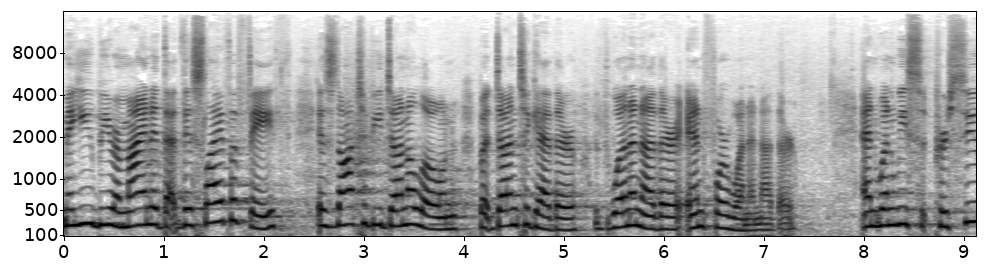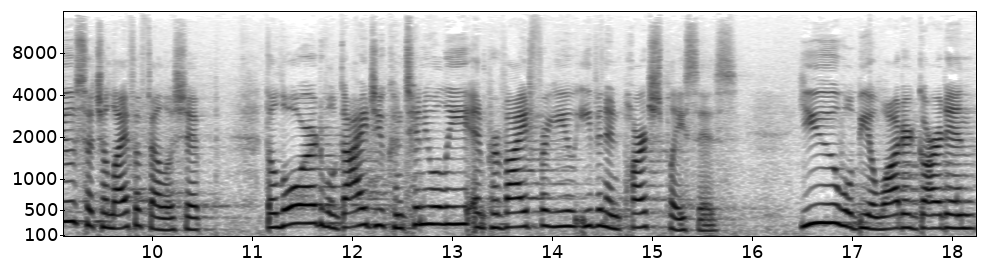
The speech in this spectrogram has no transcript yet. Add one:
May you be reminded that this life of faith is not to be done alone, but done together with one another and for one another. And when we pursue such a life of fellowship, the Lord will guide you continually and provide for you even in parched places. You will be a watered garden,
